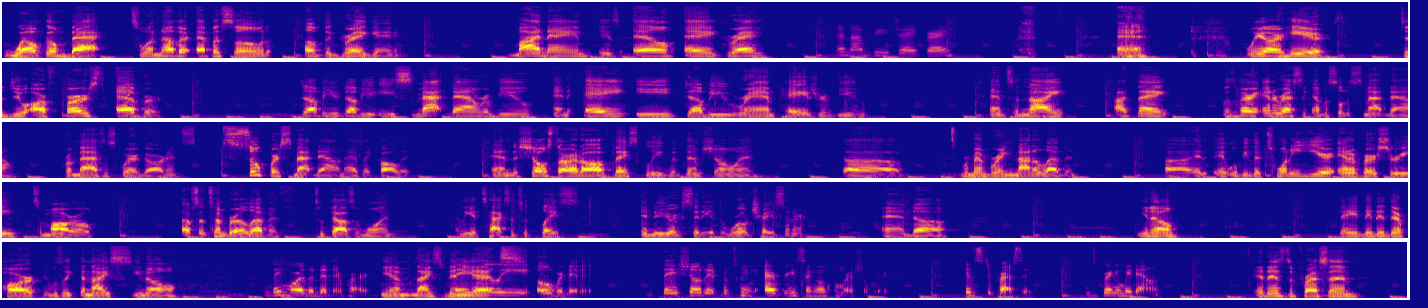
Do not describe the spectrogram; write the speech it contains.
Welcome back to another episode of The Gray Game. My name is L.A. Gray, And I'm BJ Gray. and we are here to do our first ever WWE SmackDown review and AEW Rampage review. And tonight, I think was a very interesting episode of SmackDown from Madison Square Gardens. Super SmackDown, as they call it. And the show started off basically with them showing, uh, remembering 9 11. Uh, it, it will be the 20 year anniversary tomorrow of September 11th, 2001, and the attacks that took place in New York City at the World Trade Center. And, uh, you know, they they did their part. It was like a nice, you know, They more than did their part. yeah, nice vignettes. They really overdid it. They showed it between every single commercial break. It's depressing. It's bringing me down. it is depressing.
